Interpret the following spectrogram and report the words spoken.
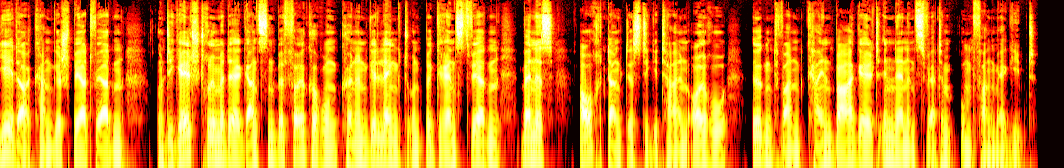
Jeder kann gesperrt werden, und die Geldströme der ganzen Bevölkerung können gelenkt und begrenzt werden, wenn es, auch dank des digitalen Euro, irgendwann kein Bargeld in nennenswertem Umfang mehr gibt.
